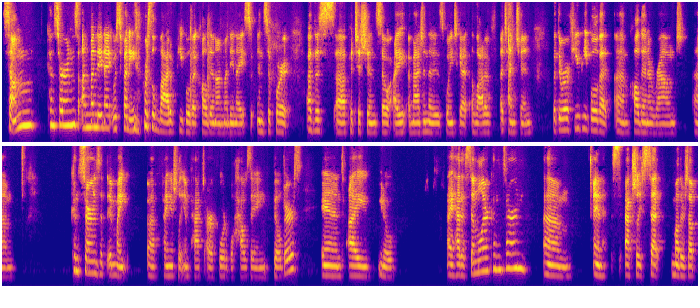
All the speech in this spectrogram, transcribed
some concerns on Monday night. It was funny. There was a lot of people that called in on Monday night in support of this uh, petition. So I imagine that it is going to get a lot of attention. But there were a few people that um, called in around um, concerns that it might uh, financially impact our affordable housing builders and I, you know, I had a similar concern um, and actually set mothers up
